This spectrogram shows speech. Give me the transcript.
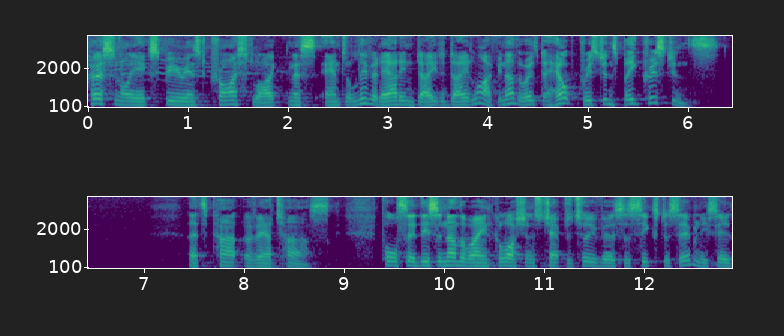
personally experienced Christ likeness and to live it out in day to day life. In other words, to help Christians be Christians. That's part of our task. Paul said this another way in Colossians chapter 2, verses 6 to 7. He said,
